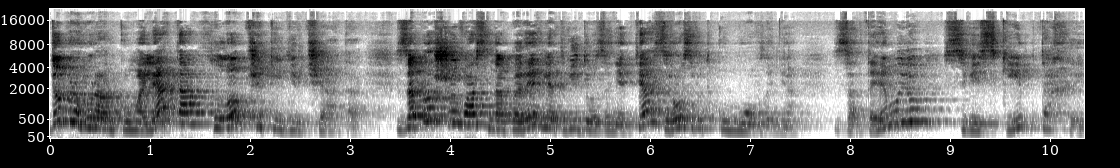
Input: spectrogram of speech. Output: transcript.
Доброго ранку, малята, хлопчики і дівчата. Запрошую вас на перегляд відеозаняття з розвитку мовлення за темою Свійські птахи.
